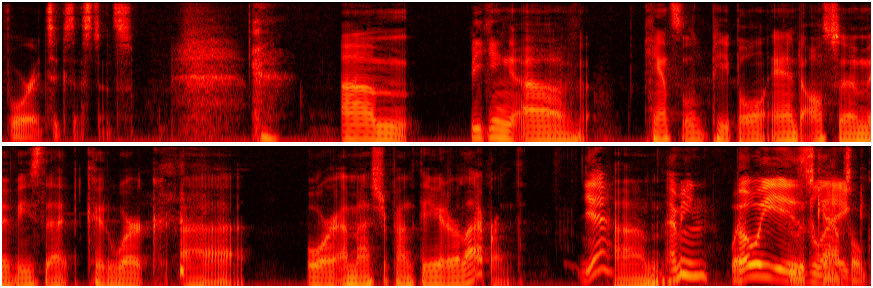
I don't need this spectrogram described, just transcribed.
for its existence. Um, Speaking of canceled people and also movies that could work uh, for a Masterpunk Theater Labyrinth. Yeah. I mean, Bowie is was like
